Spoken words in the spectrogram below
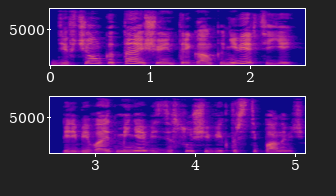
Девчонка та еще интриганка, не верьте ей, перебивает меня вездесущий Виктор Степанович.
